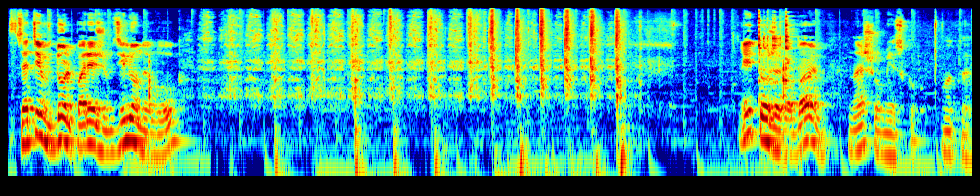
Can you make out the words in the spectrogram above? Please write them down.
Затем вдоль порежем зеленый лук. И тоже добавим в нашу миску. Вот так.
